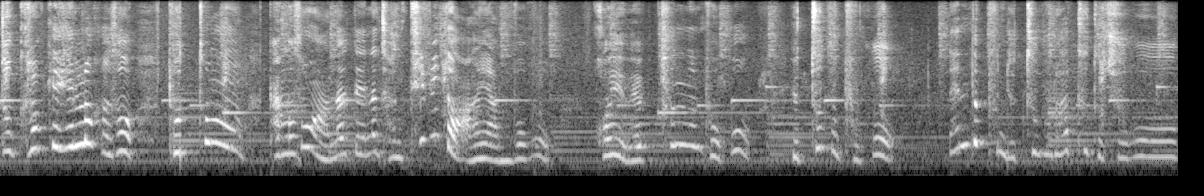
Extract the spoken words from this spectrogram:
또 그렇게 흘러가서 보통 방송 안 할 때는 전 TV도 아예 안 보고 거의 웹툰 보고 유튜브 보고 핸드폰 유튜브로 하트도 주고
